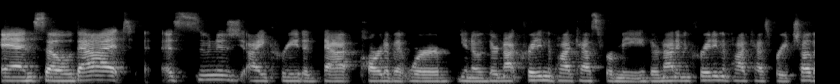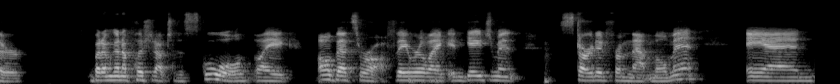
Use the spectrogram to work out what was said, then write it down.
And so that as soon as I created that part of it where, you know, they're not creating the podcast for me, they're not even creating the podcast for each other, but I'm going to push it out to the school, like all bets were off. They were like engagement started from that moment and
